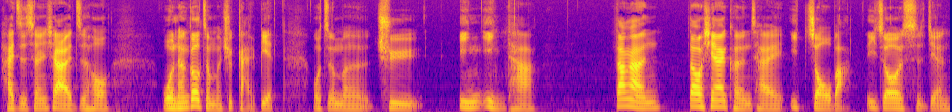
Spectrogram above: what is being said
孩子生下来之后，我能够怎么去改变，我怎么去因应他。当然到现在可能才一周吧，一周的时间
